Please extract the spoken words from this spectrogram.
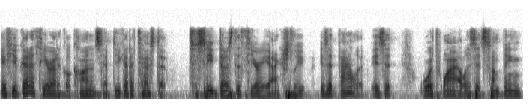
if you've got a theoretical concept, you got to test it to see does the theory actually is it valid? Is it worthwhile? Is it something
